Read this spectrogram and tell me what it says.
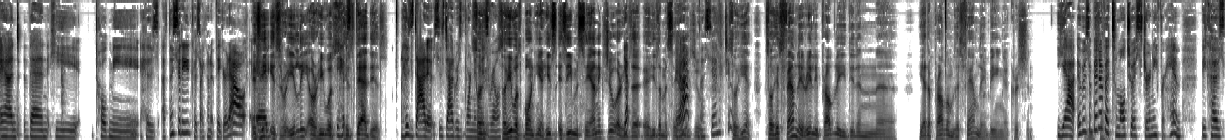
And then he told me his ethnicity because I couldn't figure it out. Is And he Israeli or he was His- his dad is? His dad is. His dad was born in So, Israel. so he was born here. He's is he Messianic Jew or Yep. he's a he's a Messianic yeah, Jew? Messianic Jew. So he had so his family really probably didn't. Uh, he had a problem with his family being a Christian. Yeah, it was a bit of a tumultuous journey for him because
